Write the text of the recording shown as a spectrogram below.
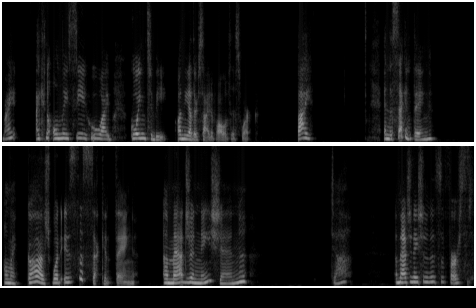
right? I can only see who I'm going to be on the other side of all of this work. Bye. And the second thing, oh my gosh, what is the second thing? Imagination. Duh. Imagination is the first,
